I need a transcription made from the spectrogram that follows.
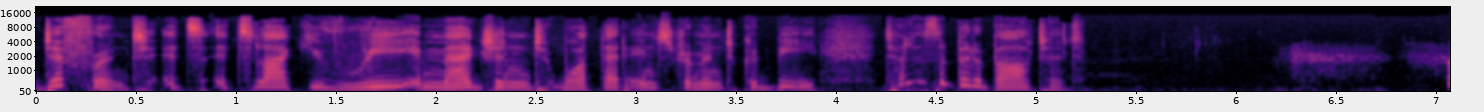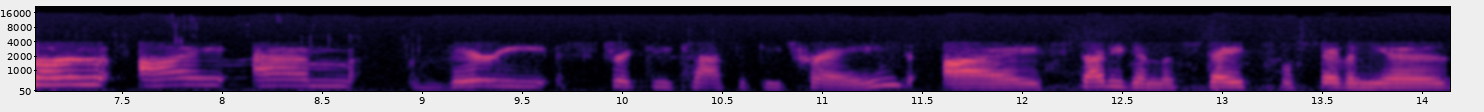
different. It's it's like you've reimagined what that instrument could be. Tell us a bit about it. So I am very strictly classically trained. I studied in the States for seven years.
